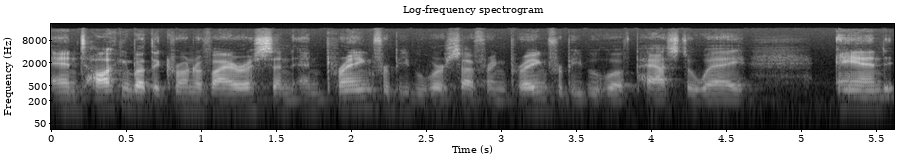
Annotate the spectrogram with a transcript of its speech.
and talking about the coronavirus and, and praying for people who are suffering, praying for people who have passed away. And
